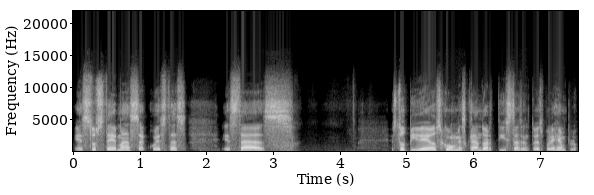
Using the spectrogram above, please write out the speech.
estos temas, sacó estas, estas, estos videos como mezclando artistas. Entonces, por ejemplo,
